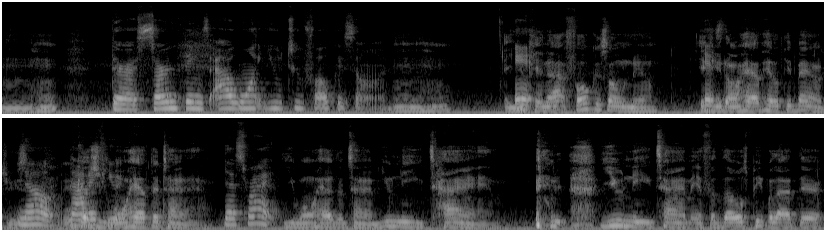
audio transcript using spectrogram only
mm-hmm. There are certain things I want you to focus on. Mm-hmm. And you And- cannot focus on them if you don't have healthy boundaries. No, not because if you you. won't have the time. That's right. you won't have the time. You need time. you need time. And for those people out there,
